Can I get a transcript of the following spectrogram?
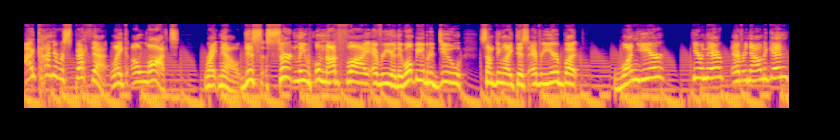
I kind of respect that, like a lot right now. This certainly will not fly every year. They won't be able to do something like this every year, but one year here and there, every now and again,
